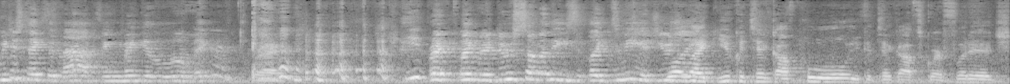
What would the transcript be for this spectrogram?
we just take the map and make it a little bigger. Right. Right, like reduce some of these. Like to me, it's usually Well, like you could take off pool, you could take off square footage.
